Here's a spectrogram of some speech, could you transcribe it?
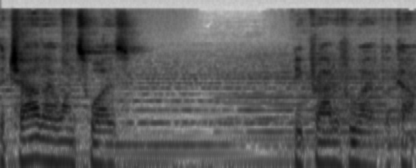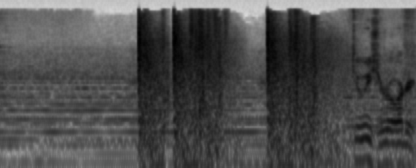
The child I once was, be proud of who I've become. Do as you're ordered.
